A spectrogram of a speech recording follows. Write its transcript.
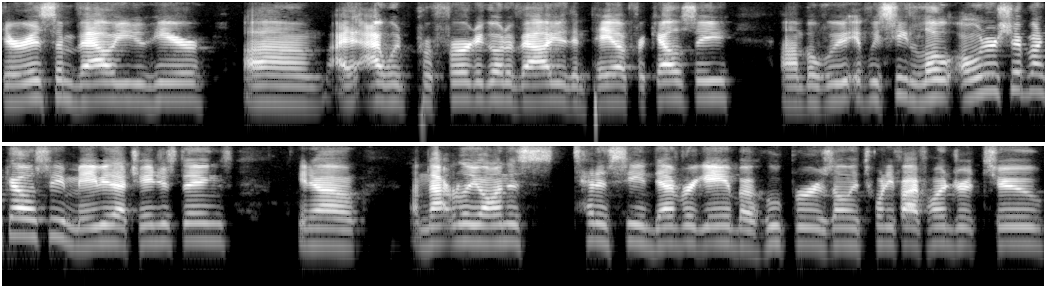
There is some value here. Um, I, I, would prefer to go to value than pay up for Kelce. Um, but if we, if we see low ownership on Kelce, maybe that changes things. You know, I'm not really on this Tennessee and Denver game, but Hooper is only 2,500 too.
